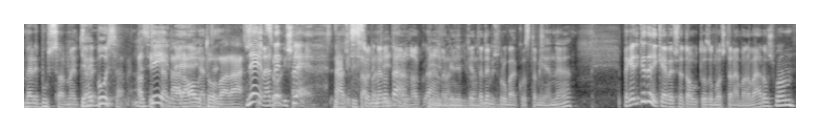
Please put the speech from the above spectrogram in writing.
Mert egy busszal ment. Ja, egy busszal ment. Azt hittem már autóval hát, Nem, hát nem is lehet átviszolni, mert ott állnak, állnak egyébként, tehát nem is próbálkoztam ilyennel. Meg egyébként elég keveset autózom mostanában a városban,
